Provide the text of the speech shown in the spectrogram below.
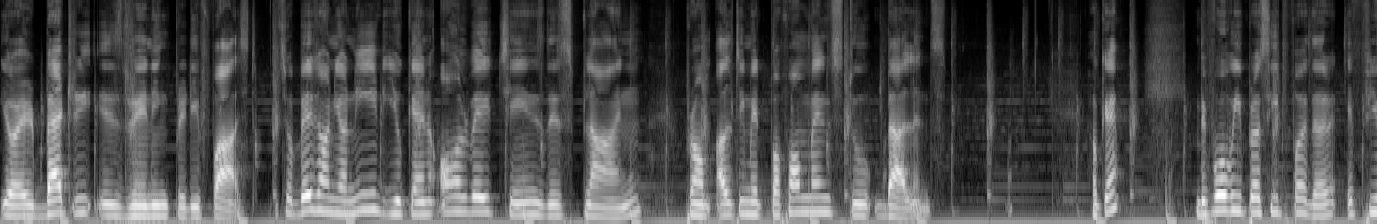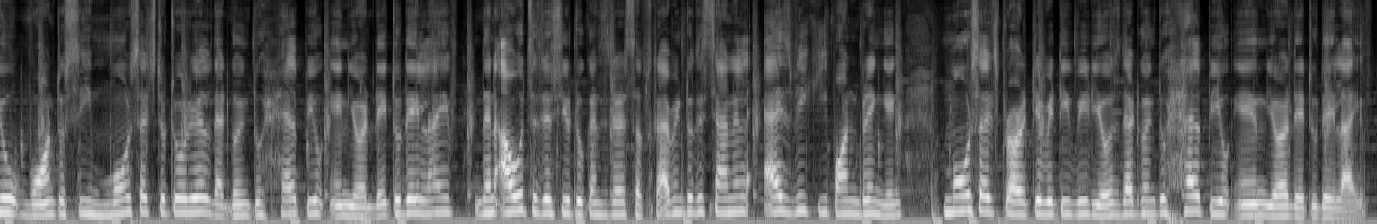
your battery is draining pretty fast so based on your need you can always change this plan from ultimate performance to balance okay before we proceed further if you want to see more such tutorial that going to help you in your day-to-day -day life then i would suggest you to consider subscribing to this channel as we keep on bringing more such productivity videos that going to help you in your day-to-day -day life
